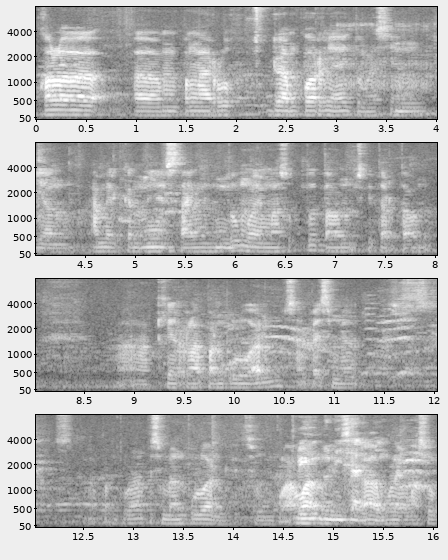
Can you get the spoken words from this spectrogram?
Kalau em, pengaruh drum core-nya itu mas yang, yang American Hmm. style itu mulai masuk tuh tahun sekitar tahun eh, akhir 80-an sampai 9 80-an sampai 90-an gitu, 90 Di awal Indonesia eh, itu. mulai masuk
